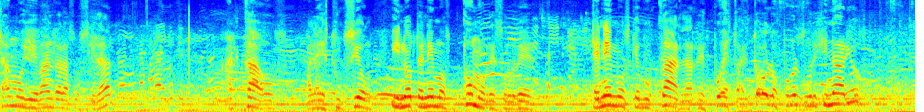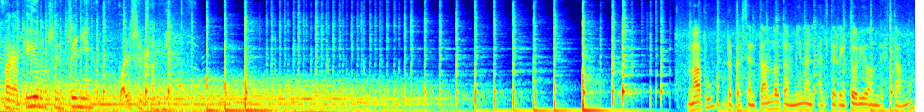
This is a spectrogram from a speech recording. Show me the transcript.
estamos llevando a la sociedad al caos, a la destrucción y no tenemos cómo resolver. Tenemos que buscar la respuesta de todos los pueblos originarios para que ellos nos enseñen cuál es el camino. Mapu, representando también al, territorio donde estamos,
